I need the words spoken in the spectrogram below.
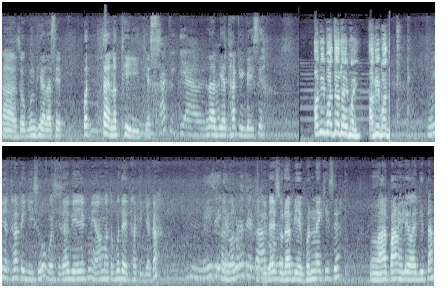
હા જો ગુંધિયાળા સેટ પત્તા નથી કે રાબિયા થાકી ગઈ છે. અભી બધા થાય ભાઈ અભી બધા હું એ થાકી ગઈ છું પછી રાબિયા એક નહીં આમાં તો બધાય થાકી ગયા કા? એટલે ડાયસુ રાબિયા ભર નાખી છે. હું આ પાણી લેવા જીતા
